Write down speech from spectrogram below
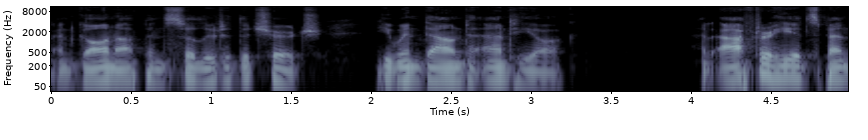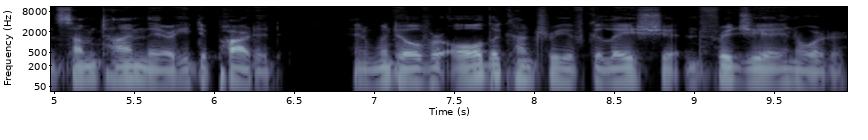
and gone up and saluted the church, he went down to Antioch. And after he had spent some time there, he departed, and went over all the country of Galatia and Phrygia in order,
